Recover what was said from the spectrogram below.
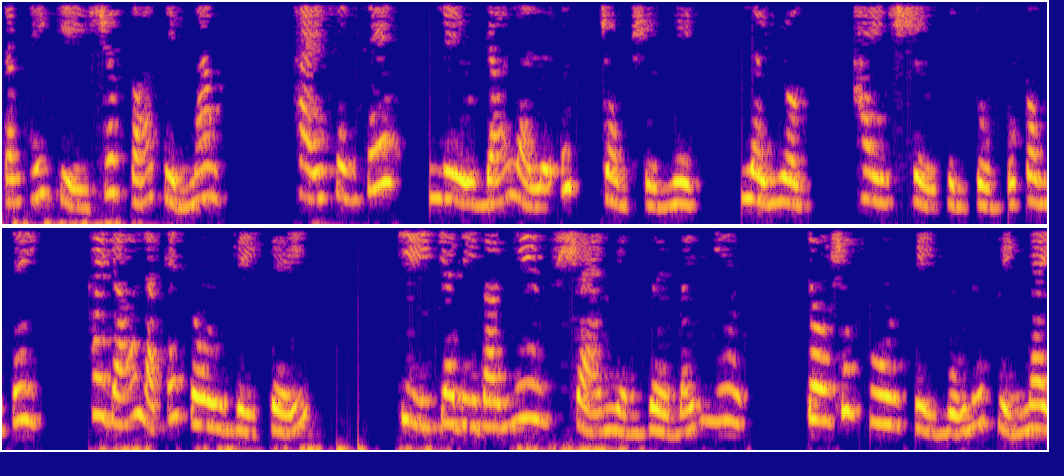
cảm thấy chị rất có tiềm năng. Hãy xem xét liệu đó là lợi ích trong sự nghiệp, lợi nhuận hay sự thịnh vượng của công ty, hay đó là cái tôi vị kỷ. Chị cho đi bao nhiêu sẽ nhận về bấy nhiêu. Tôi rất vui vì buổi nói chuyện này.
